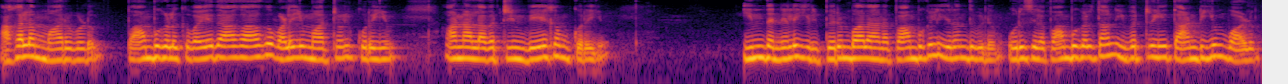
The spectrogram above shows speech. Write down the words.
அகலம் மாறுபடும். பாம்புகளுக்கு வயதாக ஆக வளையும் ஆற்றல் குறையும். ஆனால் அவற்றின் வேகம் குறையும். இந்த நிலையில் பெரும்பாலான பாம்புகள் இறந்துவிடும். ஒரு சில பாம்புகள் தான் இவற்றையும் தாண்டியும் வாழும்.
